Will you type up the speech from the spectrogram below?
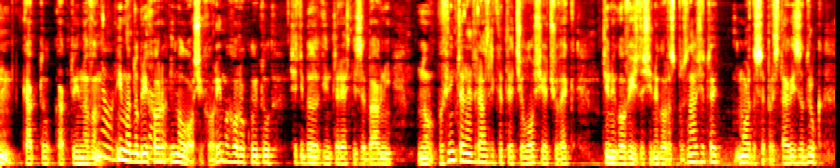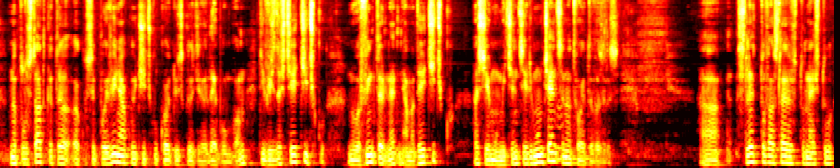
както, както и навън. No, има добри да. хора, има лоши хора. Има хора, които ще ти бъдат интересни, забавни. Но в интернет разликата е, че лошия човек ти не го виждаш и не го разпознаваш и той може да се представи за друг. На площадката, ако се появи някой чичко, който иска да ти даде бомбон, ти виждаш, че е чичко. Но в интернет няма да е чичко, а ще е момиченце или момченце на твоята възраст. А, след това следващото нещо,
